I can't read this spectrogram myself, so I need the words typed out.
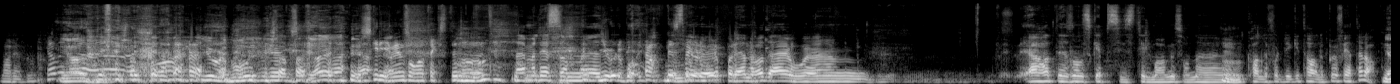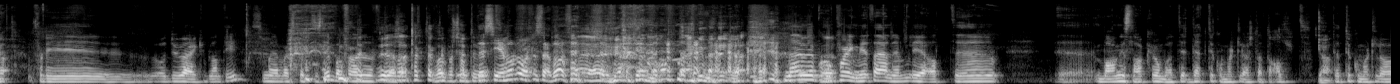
Hva er det for noe? Ja, men, Julebord. Ja, ja, ja. Skrive inn sånne tekster. Nei, men det som eh, Julebord, ja, beste julebord. hører på det nå, det er jo eh, Jeg har hatt en sånn skepsis til mange sånne Kall det for digitale profeter. da. Ja. Fordi, Og du er ikke blant de som har vært skeptisk til? Bare for, for, Ja, takk, takk, takk. Det sier når du er til stede. i hvert fall. Nei, men Poenget mitt er nemlig at eh, mange snakker om at dette kommer til å erstatte alt. Ja. Dette kommer til å,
